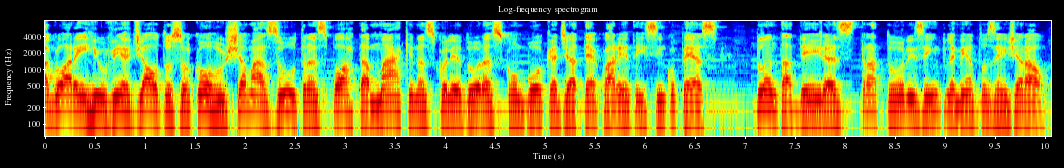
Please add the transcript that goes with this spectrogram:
Agora em Rio Verde Alto Socorro, Chama Azul transporta máquinas colhedoras com boca de até 45 pés, plantadeiras, tratores e implementos em geral.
